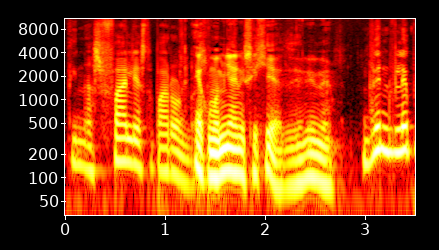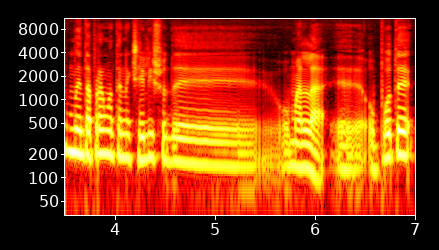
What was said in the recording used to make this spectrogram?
την ασφάλεια στο παρόν μας. Έχουμε μια ανησυχία, δεν είναι; Δεν βλέπουμε τα πράγματα να εξελίσσονται ομαλά. Ε, οπότε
